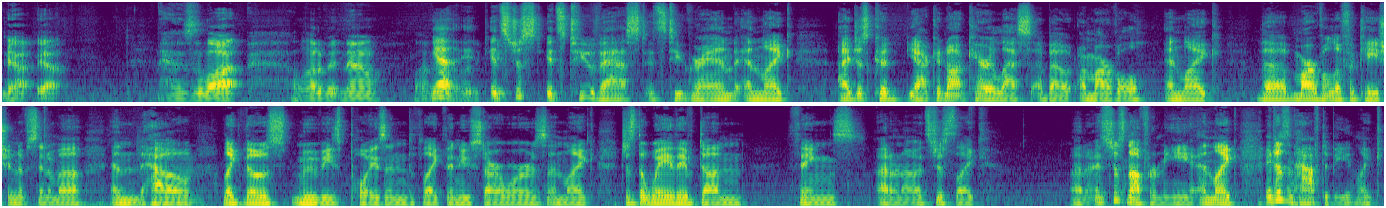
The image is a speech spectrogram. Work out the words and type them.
Yeah, yeah. Yeah, there's a lot, a lot of it now. Of- Yeah, a lot of it, it's just it's too vast, it's too grand, and like I just could yeah could not care less about a Marvel and like the Marvelification of cinema and how hmm. like those movies poisoned like the new Star Wars and like just the way they've done things. I don't know. It's just like I don't, it's just not for me. And like, it doesn't have to be. Like,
